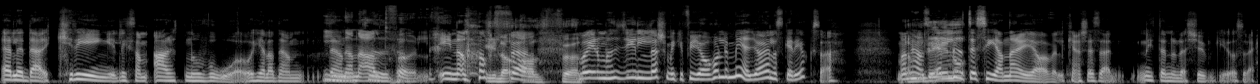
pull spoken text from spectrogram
Eller där kring liksom Art Nouveau och hela den, den Innan allt föll. Innan allt Innan föll. allt föll. Vad är det man gillar så mycket? För jag håller med, jag älskar det också. Man Ja, är nå- lite senare är jag väl kanske så här 1920 och sådär.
